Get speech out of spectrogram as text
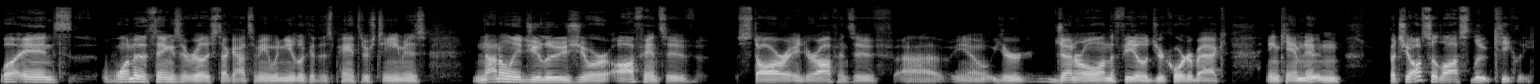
Well, and one of the things that really stuck out to me when you look at this Panthers team is not only did you lose your offensive star and your offensive, uh, you know, your general on the field, your quarterback in Cam Newton, but you also lost Luke Kuechly.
